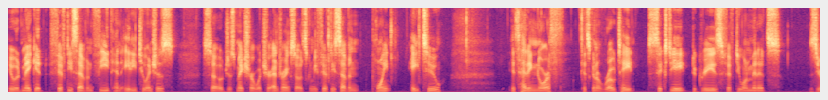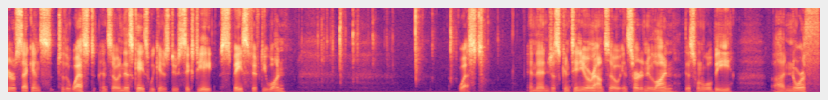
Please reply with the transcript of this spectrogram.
it would make it 57 feet and 82 inches. So just make sure what you're entering. So it's going to be 57.82 it's heading north. It's going to rotate 68 degrees, 51 minutes, 0 seconds to the west. And so in this case, we can just do 68 space 51 west. And then just continue around. So insert a new line. This one will be uh, north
